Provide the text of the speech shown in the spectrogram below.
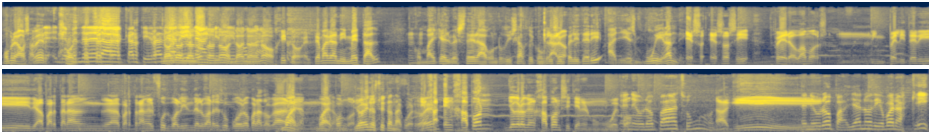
Hombre, vamos a ver. De- con- depende de la cantidad No, de no, no, arena no, no, le no, no, pongas. no, ojito. El tema de Animetal, con Michael Bestera, con Rudy Sarzo y con Chris Claro. Peliteri, allí es muy grande. Eso, eso sí, pero vamos, mm, Impeliteri apartarán, apartarán el futbolín del bar de su pueblo para tocar. Bueno, en- bueno, supongo, yo ahí sé. no estoy tan de acuerdo, En, ¿eh? Ja- en Japón, yo creo que en Japón sí tienen un hueco. En Europa, chungo. ¿no? Aquí. En Europa, ya no digo, bueno, aquí.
